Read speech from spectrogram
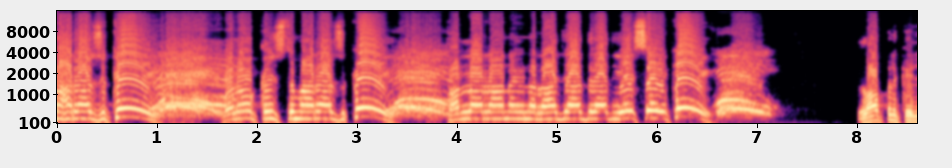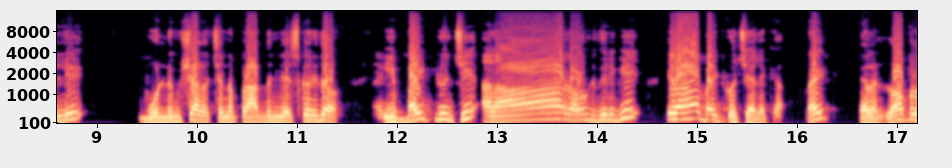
మహారాజుకే బలో క్రీస్తు మహారాజుకే త్వరలో రానైన రాజాద్రాది ఏసైకే లోపలికి వెళ్ళి మూడు నిమిషాలు చిన్న ప్రార్థన చేసుకొని ఇదో ఈ బయట నుంచి అలా రౌండ్ తిరిగి ఇలా బయటకు వచ్చేయాలి రైట్ వెళ్ళండి లోపల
